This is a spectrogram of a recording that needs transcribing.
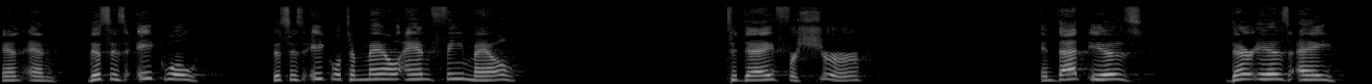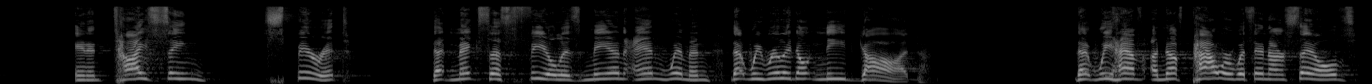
And, and this is equal, this is equal to male and female today for sure. And that is there is a an enticing spirit that makes us feel as men and women that we really don't need God. That we have enough power within ourselves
